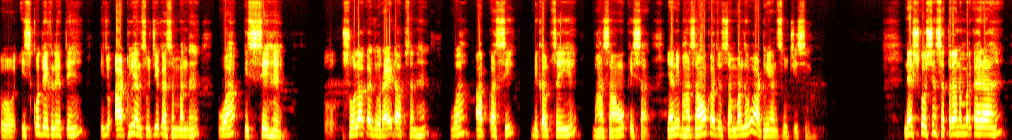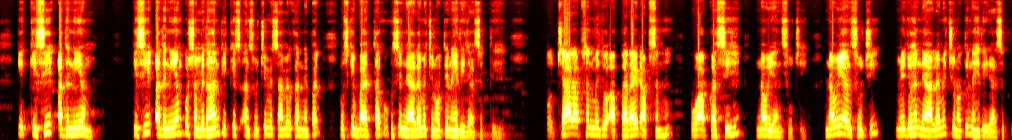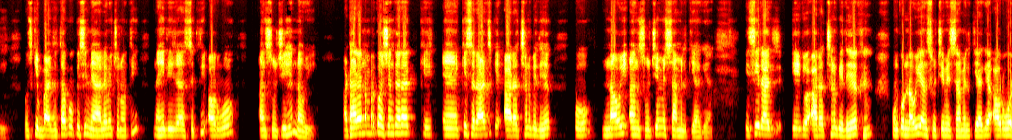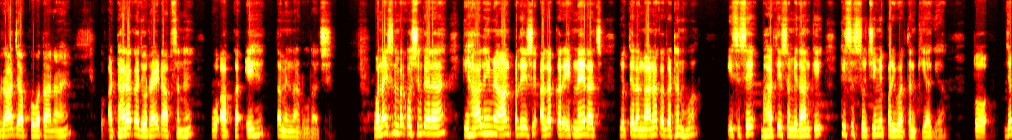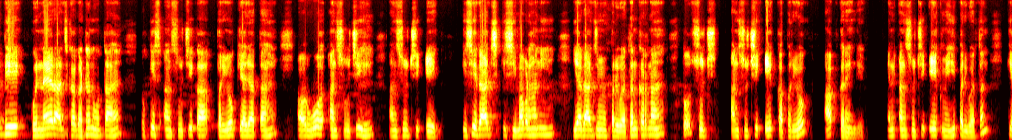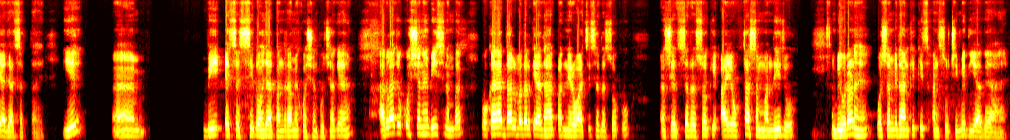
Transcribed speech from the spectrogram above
तो इसको देख लेते हैं। कि जो आठवीं अनुसूची का संबंध है, वह किससे है। तो 16 का जो राइट ऑप्शन है, वह आपका सी विकल्प सही है भाषाओं के साथ। यानी भाषाओं का जो संबंध हो आठवीं अनुसूची से नेक्स्ट क्वेश्चन सत्रह नंबर कह रहा है कि किसी अधिनियम किसी अधिनियम को संविधान की किस अनुसूची में शामिल करने पर उसकी वैधता को किसी न्यायालय में चुनौती नहीं दी जा सकती है? तो चार ऑप्शन में जो आपका राइट ऑप्शन है, वो आपका सी है, नवी अनुसूची। नवी अनुसूची में जो है न्यायालय में चुनौती नहीं दी जा सकती। उसकी वैधता को किसी न्यायालय में चुनौती नहीं दी जा सकती और वो अनुसूची है नवी। अठारह नंबर क्वेश्चन कह रहा है कि किस राज्य के आरक्षण विधेयक को नवी अनुसूची में शामिल किया गया? इसी राज्य के जो आरक्षण विधेयक हैं, उनको नवी अनुसूची में शामिल किया गया और वो राज्य आपको बताना है तो अठारह का जो राइट ऑप्शन है, वो आपका ए है, तमिलनाडु राज्य। उन्नीस नंबर क्वेश्चन कह रहा है कि हाल ही में आंध्र प्रदेश से अलग कर एक नए राज्य, जो तेलंगाना का गठन हुआ इससे भारतीय संविधान की किस सूची में परिवर्तन किया गया? तो जब भी कोई नए राज्य का गठन होता है तो किस अनुसूची का प्रयोग किया जाता है? और वो अनुसूची है, अनुसूची एक। किसी राज्य की सीमा बढ़ानी है या राज्य में परिवर्तन करना है तो सूची, अनुसूची एक का प्रयोग आप करेंगे। यानी अनुसूची एक में ही परिवर्तन किया जा सकता है। ये बी एस एस सी दो हज़ार पंद्रह में क्वेश्चन पूछा गया है। अगला जो क्वेश्चन है बीस नंबर, वो कह रहा है दल बदल के आधार पर निर्वाचित सदस्यों को सदस्यों की आयोगता संबंधी जो विवरण है, वो संविधान की किस अनुसूची में दिया गया है।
